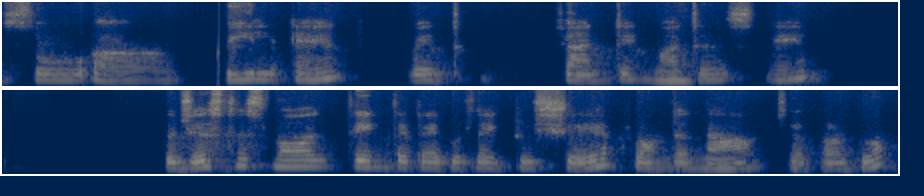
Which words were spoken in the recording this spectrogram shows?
So uh, we'll end with chanting Mother's name. So just a small thing that I would like to share from the Naam Japa book.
